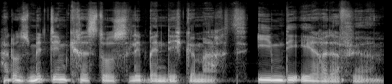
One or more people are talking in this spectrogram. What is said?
hat uns mit dem Christus lebendig gemacht. Ihm die Ehre dafür.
